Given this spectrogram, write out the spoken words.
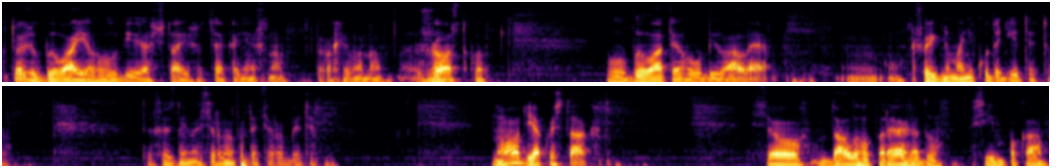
Хтось вбиває голубів, я вважаю, що це, звісно, трохи воно жорстко вбивати голубів, але ну, якщо їх нема нікуди діти, то, то щось з ними все одно придеться робити. Ну, от якось так. Все, вдалого перегляду. Всім пока.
